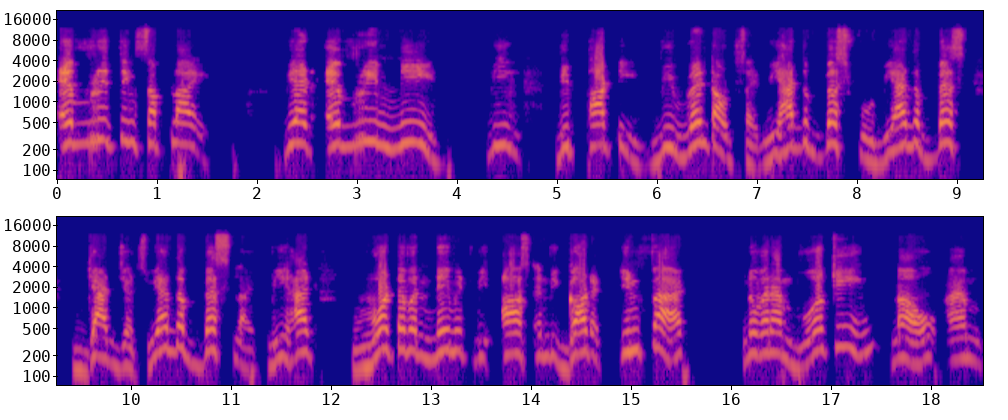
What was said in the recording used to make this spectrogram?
everything supplied. We had every need. We we partied. We went outside. We had the best food. We had the best gadgets. We had the best life. We had whatever name it we asked and we got it. In fact, you know, when I'm working now, I'm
